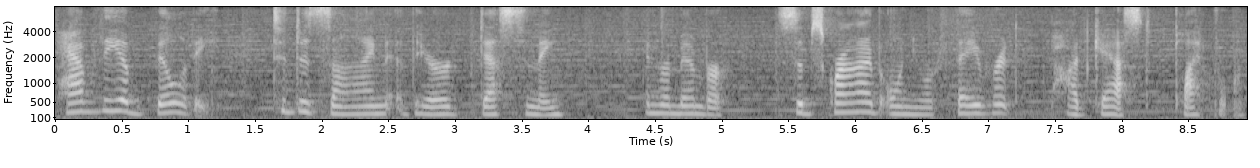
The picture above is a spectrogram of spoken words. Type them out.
have the ability to design their destiny. And remember, subscribe on your favorite podcast platform.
